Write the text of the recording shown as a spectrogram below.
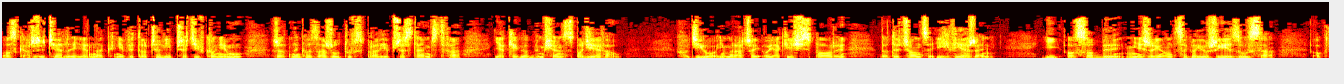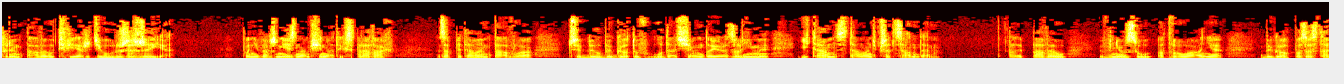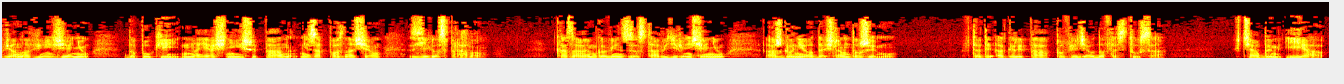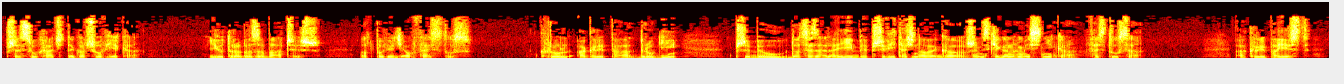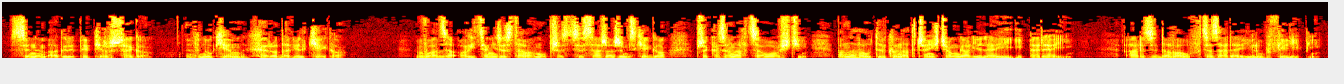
Oskarżyciele jednak nie wytoczyli przeciwko niemu żadnego zarzutu w sprawie przestępstwa, jakiego bym się spodziewał. Chodziło im raczej o jakieś spory dotyczące ich wierzeń i osoby nieżyjącego już Jezusa, o którym Paweł twierdził, że żyje. Ponieważ nie znam się na tych sprawach, zapytałem Pawła, czy byłby gotów udać się do Jerozolimy i tam stanąć przed sądem ale Paweł wniósł odwołanie, by go pozostawiono w więzieniu, dopóki najjaśniejszy Pan nie zapozna się z jego sprawą. Kazałem go więc zostawić w więzieniu, aż go nie odeślę do Rzymu. Wtedy Agrypa powiedział do Festusa, Chciałbym i ja przesłuchać tego człowieka. Jutro go zobaczysz, odpowiedział Festus. Król Agrypa II przybył do Cezarei, by przywitać nowego rzymskiego namiestnika, Festusa. Agrypa jest synem Agrypy I, wnukiem Heroda Wielkiego. Władza ojca nie została mu przez cesarza rzymskiego przekazana w całości. Panował tylko nad częścią Galilei i Perei, a rezydował w Cezarei lub Filipi.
